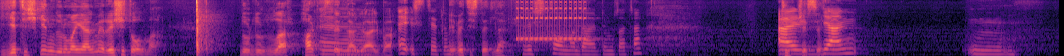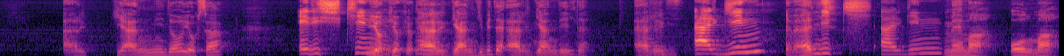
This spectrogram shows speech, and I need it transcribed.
Yetişkin duruma gelme, reşit olma. Durdurdular. Harf istediler galiba. E istedim. Evet istediler. Reşit olma derdim zaten. Türkçesi. Ergen, Ergen miydi o yoksa? Erişkin. Yok yok yok. Ergen gibi de ergen değil de. Er Erginlik, evet. ergin, Mema, olma.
